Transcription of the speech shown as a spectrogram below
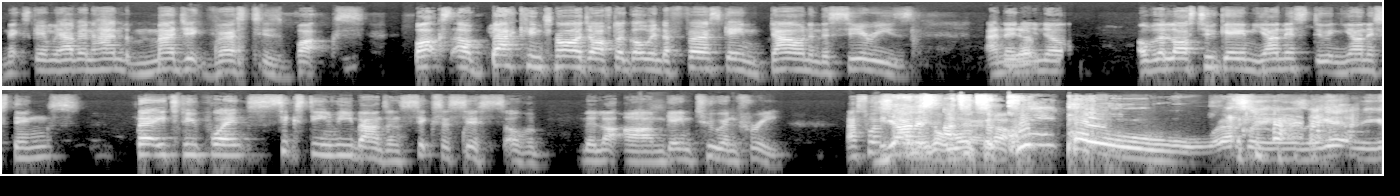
Next game we have in hand: Magic versus Bucks. Bucks are back in charge after going the first game down in the series, and then Yep. you know over the last two games, Giannis doing Giannis things. 32 points, 16 rebounds, and six assists over the um, game two and three. That's what Giannis They got woken up. Antetokounmpo. That's what he is. Get me?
